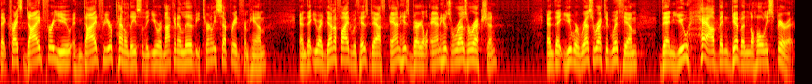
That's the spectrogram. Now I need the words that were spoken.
that Christ died for you and died for your penalty so that you are not going to live eternally separated from Him, and that you identified with His death and His burial and His resurrection, and that you were resurrected with Him, then you have been given the Holy Spirit.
